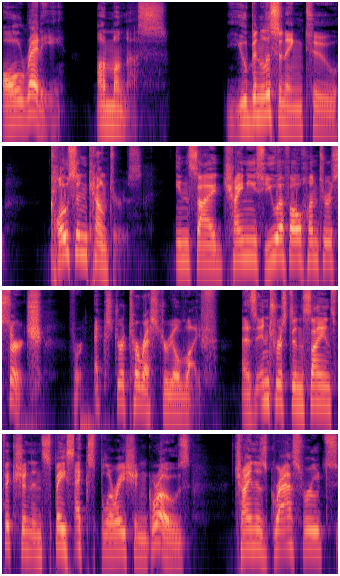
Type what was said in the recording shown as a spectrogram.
already among us. You've been listening to Close Encounters Inside Chinese UFO Hunters' Search for Extraterrestrial Life. As interest in science fiction and space exploration grows, China's grassroots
